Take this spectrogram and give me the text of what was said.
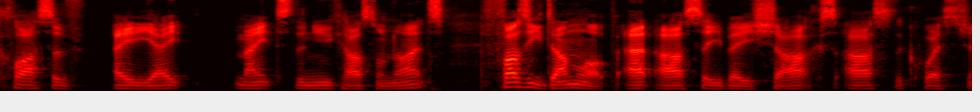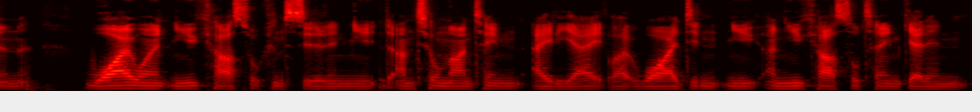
class of '88 mates, the Newcastle Knights. Fuzzy Dunlop at RCB Sharks asked the question. Why weren't Newcastle considered in New- until 1988? Like, why didn't New- a Newcastle team get in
